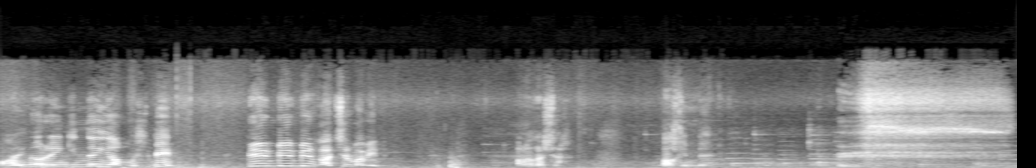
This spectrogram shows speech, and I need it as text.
ayna renginden yapmış. Bin. Bin bin bin kaçırma bin. Arkadaşlar. Bakayım bir. Üf.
